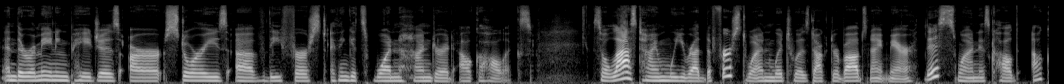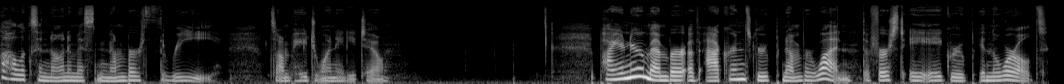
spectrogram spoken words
and the remaining pages are stories of the first, I think it's 100 alcoholics. So last time we read the first one, which was Dr. Bob's Nightmare. This one is called Alcoholics Anonymous number three. It's on page 182. Pioneer member of Akron's group number one, the first AA group in the world.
